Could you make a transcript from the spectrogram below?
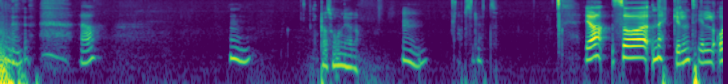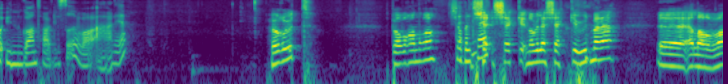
Mm. Ja. Mm. Personligheter. Mm. Absolutt. Ja, så nøkkelen til å unngå antakelser, hva er det? Hør ut. Spør hverandre. Sjekk, Sje- Sjekke, nå vil jeg sjekke ut med det. Eh, eller hva,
